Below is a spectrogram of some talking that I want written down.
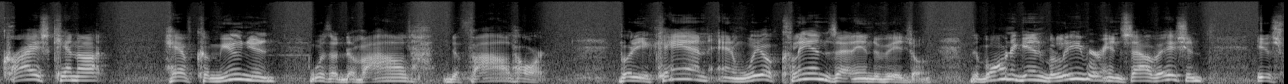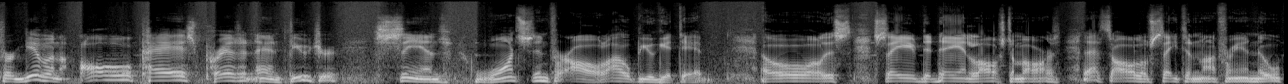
Christ cannot have communion with a defiled, defiled heart. But he can and will cleanse that individual. The born again believer in salvation is forgiven all past, present, and future sins once and for all. I hope you get that. Oh, this saved today and lost tomorrow. That's all of Satan, my friend. No,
